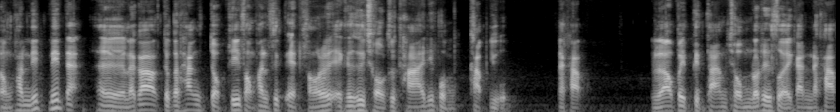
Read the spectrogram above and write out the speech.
2000 นิดนิดๆอะเออแล้วก็จนกระทั่งจบที่ 2011 2011ก็คือโฉมสุดท้ายที่ผมขับอยู่นะครับเดี๋ยวเราไปติดตามชมรถสวยๆกันนะครับ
